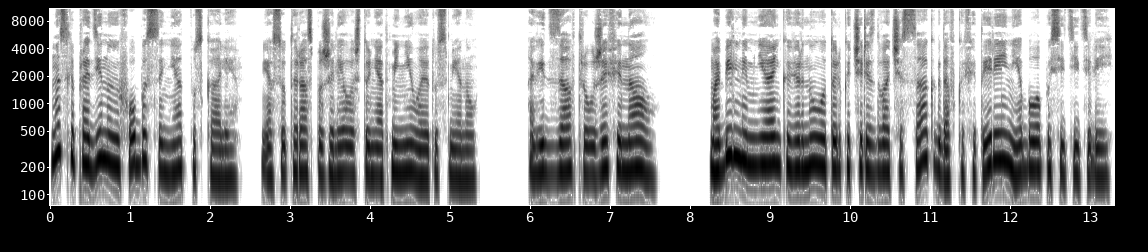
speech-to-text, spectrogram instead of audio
Мысли про Дину и Фобоса не отпускали. Я в сотый раз пожалела, что не отменила эту смену. А ведь завтра уже финал. Мобильный мне Анька вернула только через два часа, когда в кафетерии не было посетителей.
